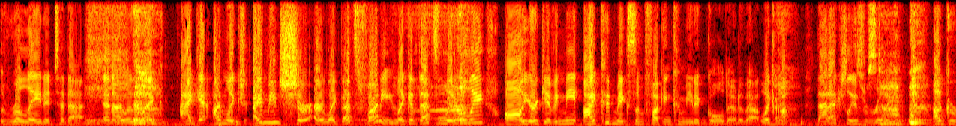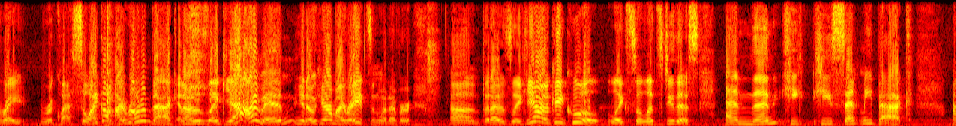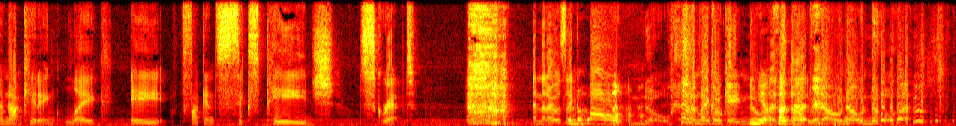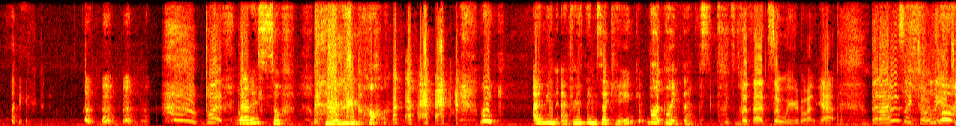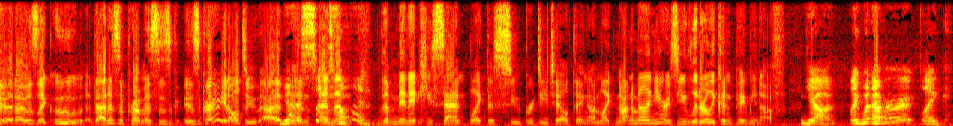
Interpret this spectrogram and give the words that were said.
related to that. And i was like i get i'm like i mean sure like that's funny. Like if that's literally all you're giving me i could make some fucking comedic gold out of that. Like I, that actually is really a great request. So i got i wrote him back and i was like yeah i'm in. You know here are my rates and whatever. Um, but i was like yeah okay cool. Like so let's do this. And then he he sent me back i'm not kidding like a fucking six page script. And then I was like, oh no. I'm like, okay, no, Yeah, that's fuck not, that. no, no, no. But like, That is so like I mean everything's a kink, but like that's but that's a weird one, yeah. But I was like totally into it. I was like, ooh, that is a premise is is great. I'll do that. Yes, and, it's and then fun. the minute he sent like this super detailed thing, I'm like, not in a million years. You literally couldn't pay me enough. Yeah, like whenever like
